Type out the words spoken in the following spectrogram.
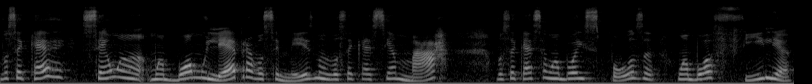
Você quer ser uma, uma boa mulher para você mesma? Você quer se amar? Você quer ser uma boa esposa? Uma boa filha?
